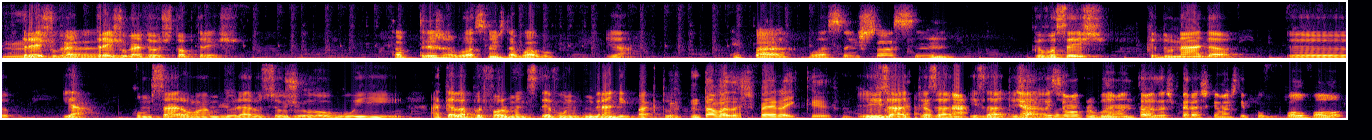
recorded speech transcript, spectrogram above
Hum, Três, joga eh, três jogadores, top 3. Top 3 revelações da Bubble. Yeah. Epá, revelações só assim. Que vocês que do nada eh, yeah, começaram a melhorar o seu jogo e aquela performance teve um, um grande impacto. Não estavas à espera e que. Exato, exato, Ah, exato, Yeah, exato. esse é o meu problema. Não estavas à espera, acho que é mais tipo ball ball.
